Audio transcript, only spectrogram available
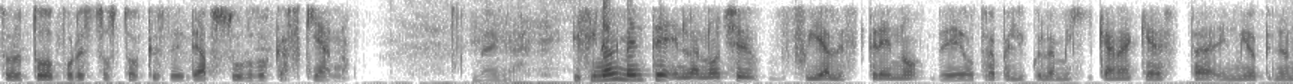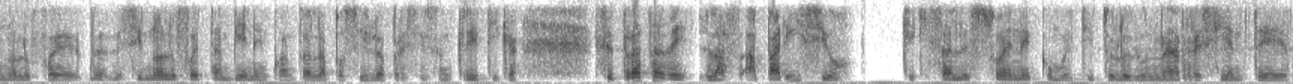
sobre todo por estos toques de, de absurdo kafkiano. Venga. Y finalmente en la noche fui al estreno de otra película mexicana que a esta, en mi opinión, no le fue, es decir, no le fue tan bien en cuanto a la posible apreciación crítica. Se trata de Las Aparicio, que quizá les suene como el título de una reciente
